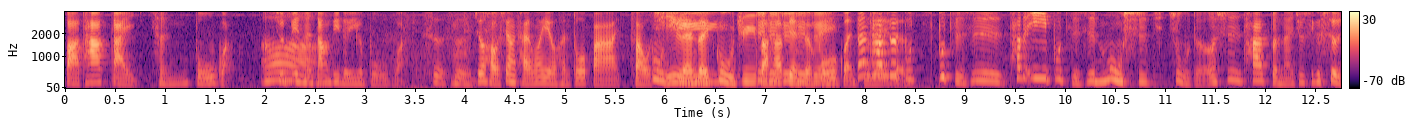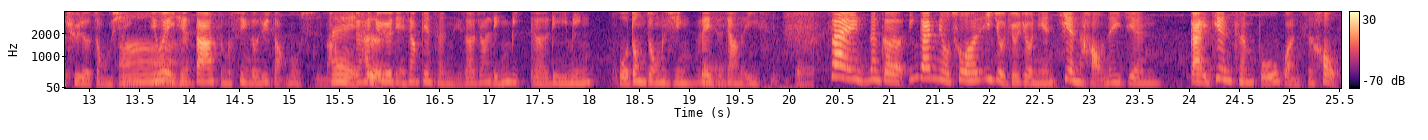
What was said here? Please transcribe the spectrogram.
把它改成博物馆，哦就变成当地的一个博物馆。是是，就好像台湾有很多把早期人的故居，把它变成博物馆。但它这不不只是它的意义，不只是牧师住的，而是它本来就是一个社区的中心。哦因为以前大家什么事情都去找牧师嘛，哎所以它就有点像变成你知道叫黎明呃黎明活动中心，类似这样的意思。对，在那个应该没有错，它是一九九九年建好那间改建成博物馆之后。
